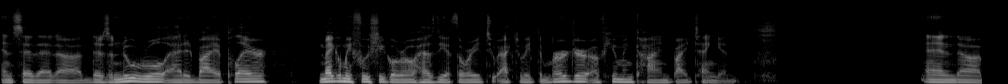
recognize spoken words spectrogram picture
and say that uh, there's a new rule added by a player. Megumi Fushiguro has the authority to activate the merger of humankind by Tengen. And uh,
